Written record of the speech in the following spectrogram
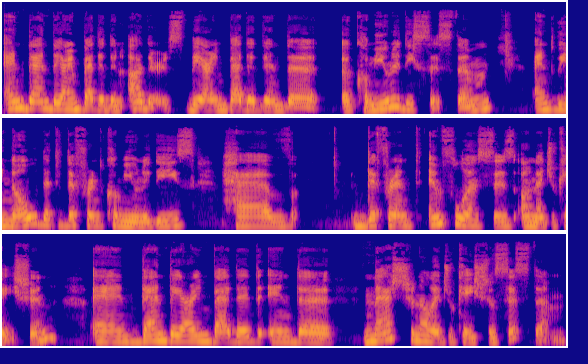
And then they are embedded in others. They are embedded in the a community system. And we know that different communities have different influences on education, and then they are embedded in the national education system.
